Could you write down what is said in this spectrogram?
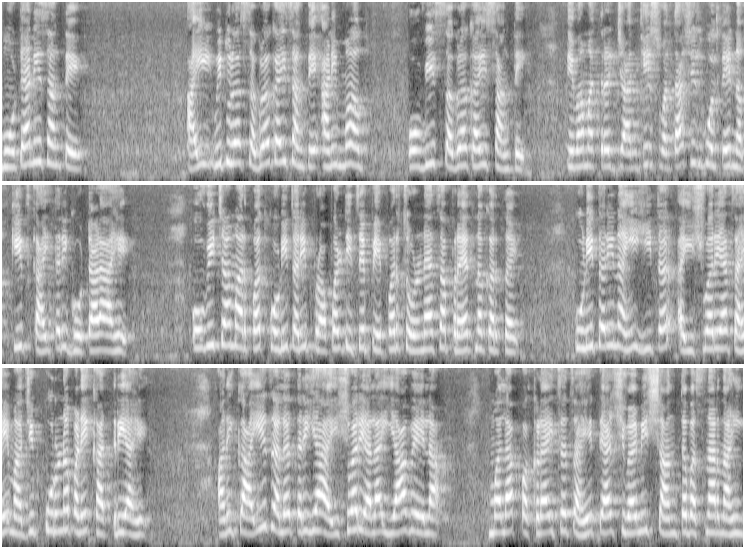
मोठ्याने सांगते आई मी तुला सगळं काही सांगते आणि मग ओवी सगळं काही सांगते. तेव्हा मात्र जानकी स्वतःशीच बोलते नक्कीच काहीतरी घोटाळा आहे. ओवीच्या मार्फत कोणीतरी प्रॉपर्टीचे पेपर चोरण्याचा प्रयत्न करतंय. आहे कुणीतरी नाही ही तर ऐश्वर्याच आहे माझी पूर्णपणे खात्री आहे. आणि काही झालं तरी ह्या ऐश्वर्याला या वेळेला मला पकडायचंच आहे त्याशिवाय मी शांत बसणार नाही.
